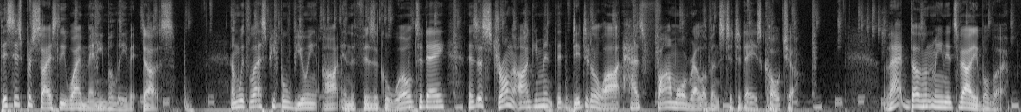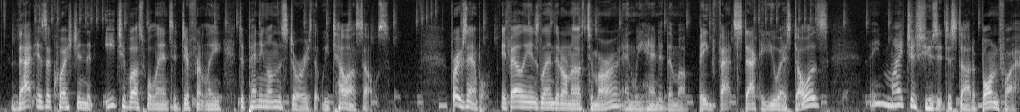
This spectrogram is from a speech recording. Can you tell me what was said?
this is precisely why many believe it does. And with less people viewing art in the physical world today, there's a strong argument that digital art has far more relevance to today's culture. That doesn't mean it's valuable though. That is a question that each of us will answer differently depending on the stories that we tell ourselves. For example, if aliens landed on Earth tomorrow and we handed them a big fat stack of US dollars, they might just use it to start a bonfire.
